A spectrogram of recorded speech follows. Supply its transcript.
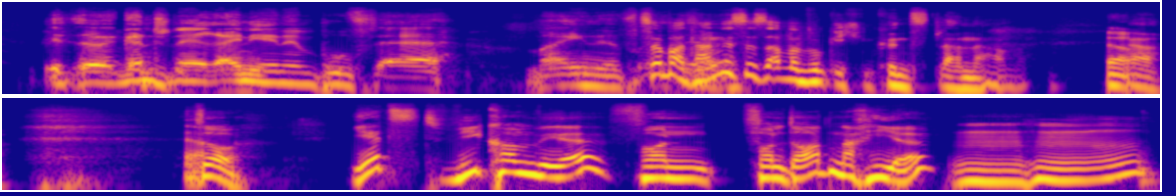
Jetzt aber ganz schnell rein hier in den Puff. Da. Meine Ist aber dann ist es aber wirklich ein Künstlername. Ja. So, jetzt, wie kommen wir von, von dort nach hier? Mhm.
